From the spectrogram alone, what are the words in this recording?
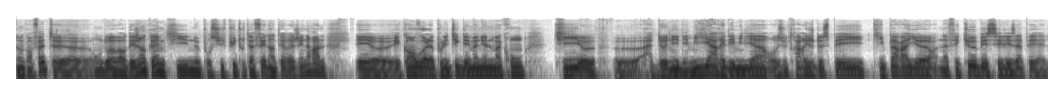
Donc, en fait, on doit avoir des gens, quand même, qui ne poursuivent plus tout à fait l'intérêt général. Et, et quand on voit la politique d'Emmanuel Macron, qui euh, euh, a donné des milliards et des milliards aux ultra-riches de ce pays, qui par ailleurs n'a fait que baisser les APL,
